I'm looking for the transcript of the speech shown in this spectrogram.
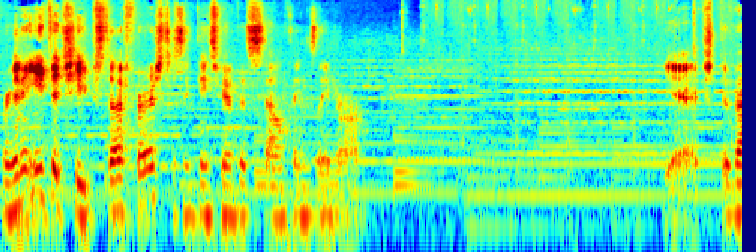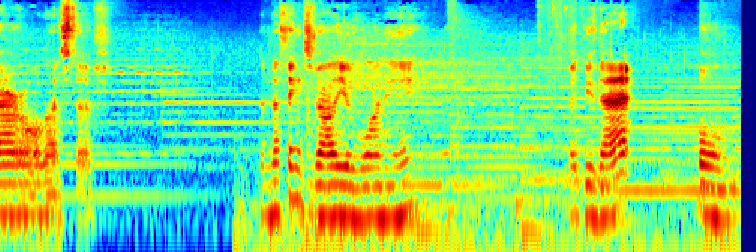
we're gonna eat the cheap stuff first, just in case we have to sell things later on. Yeah, just devour all that stuff. But nothing's value of 1, eh? If I do that, boom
